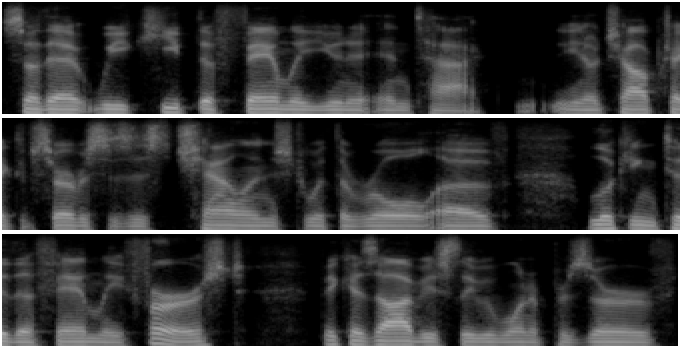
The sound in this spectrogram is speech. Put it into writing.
so that we keep the family unit intact. You know, Child Protective Services is challenged with the role of looking to the family first because obviously we want to preserve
